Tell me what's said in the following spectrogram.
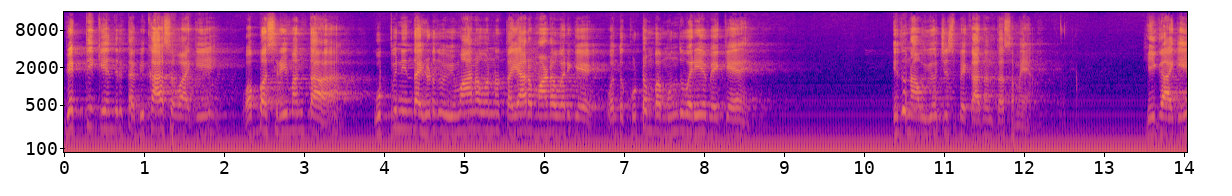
ವ್ಯಕ್ತಿ ಕೇಂದ್ರಿತ ವಿಕಾಸವಾಗಿ ಒಬ್ಬ ಶ್ರೀಮಂತ ಉಪ್ಪಿನಿಂದ ಹಿಡಿದು ವಿಮಾನವನ್ನು ತಯಾರು ಮಾಡೋವರೆಗೆ ಒಂದು ಕುಟುಂಬ ಮುಂದುವರಿಯಬೇಕೇ? ಇದು ನಾವು ಯೋಚಿಸಬೇಕಾದಂಥ ಸಮಯ. ಹೀಗಾಗಿ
